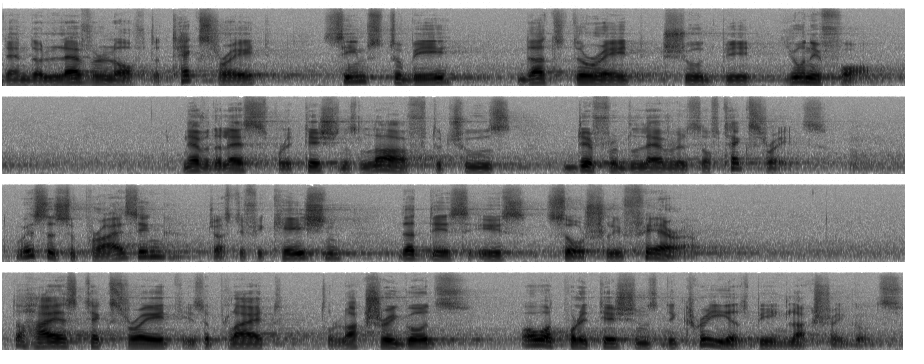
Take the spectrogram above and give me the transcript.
than the level of the tax rate seems to be that the rate should be uniform. Nevertheless, politicians love to choose different levels of tax rates, with the surprising justification that this is socially fairer. The highest tax rate is applied to luxury goods or what politicians decree as being luxury goods,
